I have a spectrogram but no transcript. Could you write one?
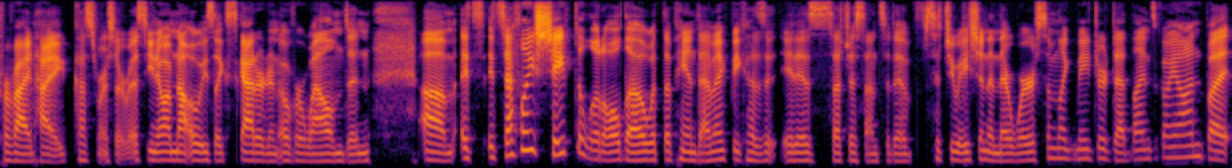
provide high customer service. You know, I'm not always like scattered and overwhelmed, and um, it's it's definitely shaped a little though with the pandemic because it, it is such a sensitive situation, and there were some like major deadlines going on. But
